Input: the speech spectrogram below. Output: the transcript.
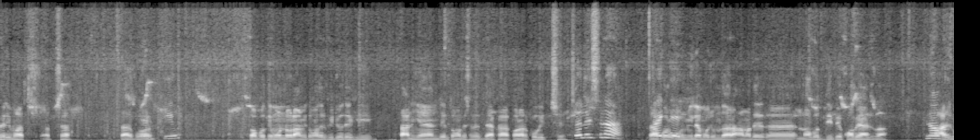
very much আচ্ছা তারপর তপতি মণ্ডল আমি তোমাদের ভিডিও দেখি। তানিয়া অ্যাঞ্জেল তোমাদের সাথে দেখা করার খুব ইচ্ছে। না তারপর উর্মিলা মজুমদার আমাদের নবদ্বীপে কবে আসবা? আসব।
